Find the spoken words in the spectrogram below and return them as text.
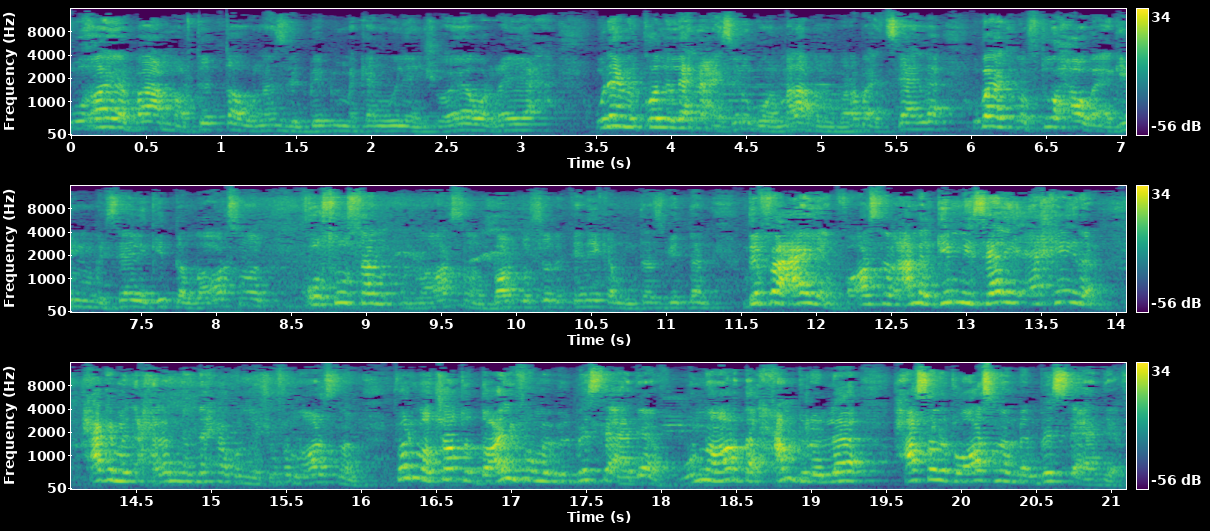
وغير بقى عن أرتيتا ونزل بيبي مكان ويليان شوية ونريح ونعمل كل اللي إحنا عايزينه جوه الملعب. المباراة بقت سهلة وبقت مفتوحة وبقى جيم مثالي جدا لأرسنال. خصوصا إن أرسنال برضه الشوط الثاني كان ممتاز جدا. دفاعيا فأرسنال عمل جيم مثالي أخيرا. حاجة من أحلامنا إن إحنا كنا نشوف إن أرسنال في الماتشات الضعيفة ما بيلبسش أهداف. والنهاردة الحمد لله حصلت وأرسنال ما لبسش أهداف.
